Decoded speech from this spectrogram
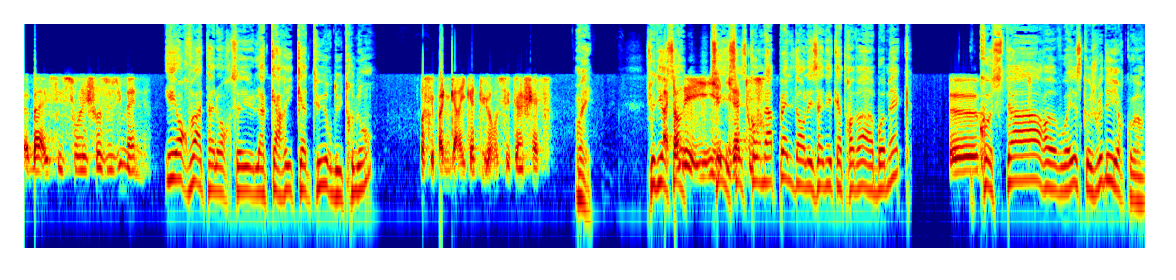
Euh, ben, c'est sur les choses humaines. Et Orvat, alors, c'est la caricature du truand Oh, c'est pas une caricature, c'est un chef. Oui. Je veux dire, Attendez, c'est- ce qu'on appelle dans les années 80 un beau mec Euh, Costard, euh, vous voyez ce que je veux dire, quoi.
